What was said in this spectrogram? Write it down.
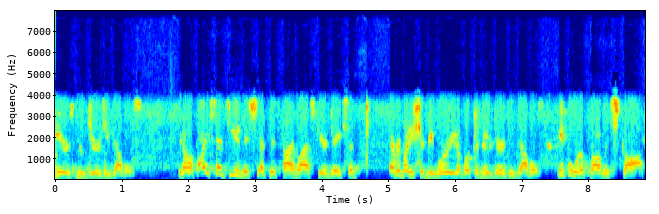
year's New Jersey Devils. You know, if I said to you this at this time last year, Jason, everybody should be worried about the New Jersey Devils. People would have probably scoffed.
